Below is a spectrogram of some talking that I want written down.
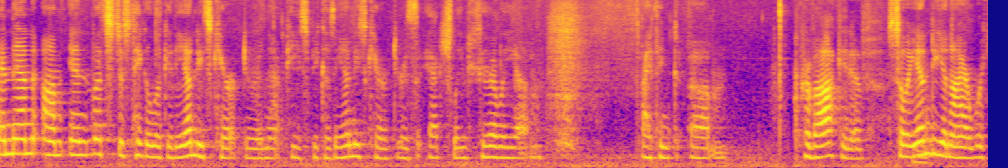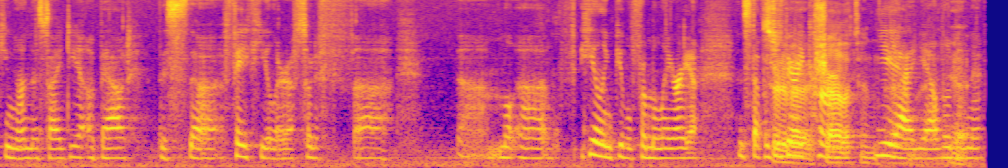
And then, um, and let's just take a look at Andy's character in that piece because Andy's character is actually fairly, um, I think, um, provocative. So Andy and I are working on this idea about this uh, faith healer, a sort of uh, uh, ma- uh, healing people from malaria and stuff, which Sort is very common. charlatan Yeah, yeah, a little bit in that.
